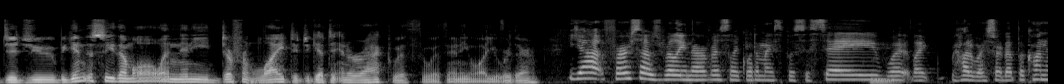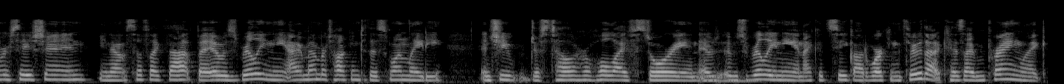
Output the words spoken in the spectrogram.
did you begin to see them all in any different light? Did you get to interact with with any while you were there? Yeah, at first I was really nervous. Like, what am I supposed to say? Mm-hmm. What, like, how do I start up a conversation? You know, stuff like that. But it was really neat. I remember talking to this one lady, and she just tell her whole life story, and it was, it was mm-hmm. really neat. And I could see God working through that because I'm praying, like,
